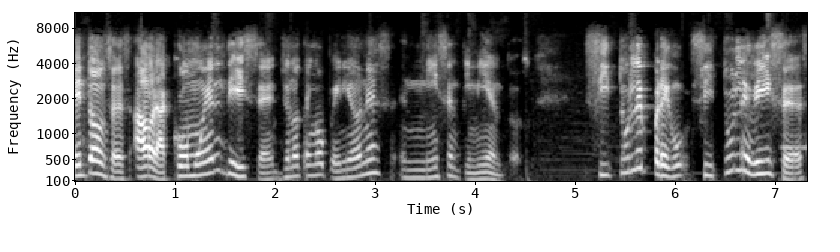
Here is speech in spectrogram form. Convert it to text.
Entonces, ahora, como él dice, yo no tengo opiniones ni sentimientos si tú le, si tú le dices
